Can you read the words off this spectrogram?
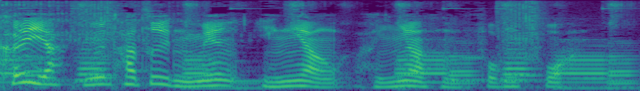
可以啊，因为它这个里面营养营养很丰富啊。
